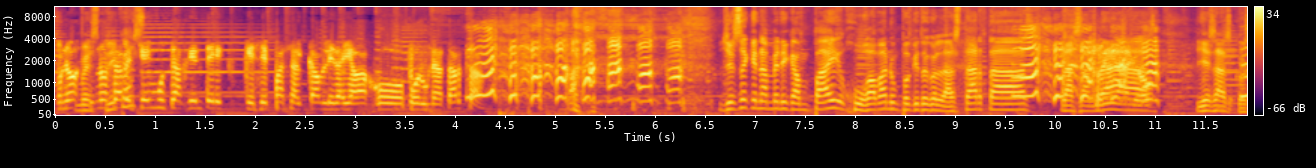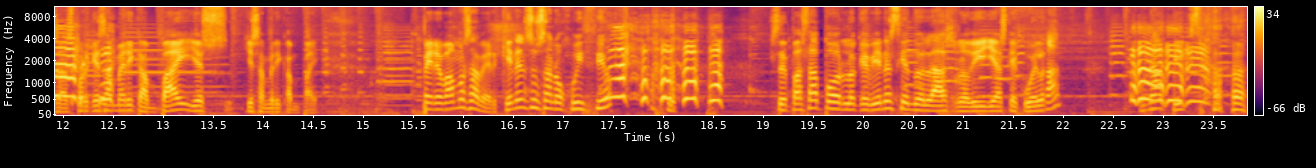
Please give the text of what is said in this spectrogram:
¿Tú no, ¿Me tú no sabes que hay mucha gente que se pasa el cable de ahí abajo por una tarta? Yo sé que en American Pie jugaban un poquito con las tartas, las sandías Claro. y esas cosas, porque es American Pie y es, y es American Pie. Pero vamos a ver, ¿quién en su sano juicio se pasa por lo que viene siendo las rodillas que cuelgan? Una pizza,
